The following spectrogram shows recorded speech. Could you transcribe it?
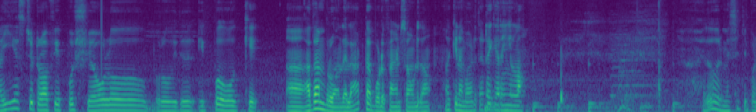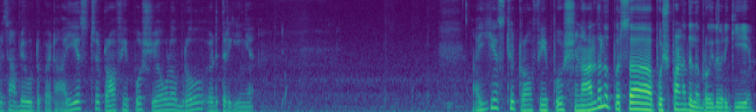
ஹையஸ்ட் ட்ராஃபி புஷ் எவ்வளோ ப்ரோ இது? இப்போ ஓகே அதான் ப்ரோ அந்த லேப்டாப்போட ஃபேன் சவுண்டு தான். ஓகே நம்ம அடுத்த அட்டாக் இறங்கிடலாம். ஏதோ ஒரு மெசேஜ் படித்தேன் அப்படியே விட்டு போயிட்டேன். ஹையஸ்ட் ட்ராஃபி புஷ் எவ்வளோ ப்ரோ எடுத்திருக்கீங்க? ஹையஸ்ட் ட்ராஃபி புஷ் நான் அந்தளவுக்கு பெருசாக புஷ் பண்ணதில்லை ப்ரோ இது வரைக்கும்.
